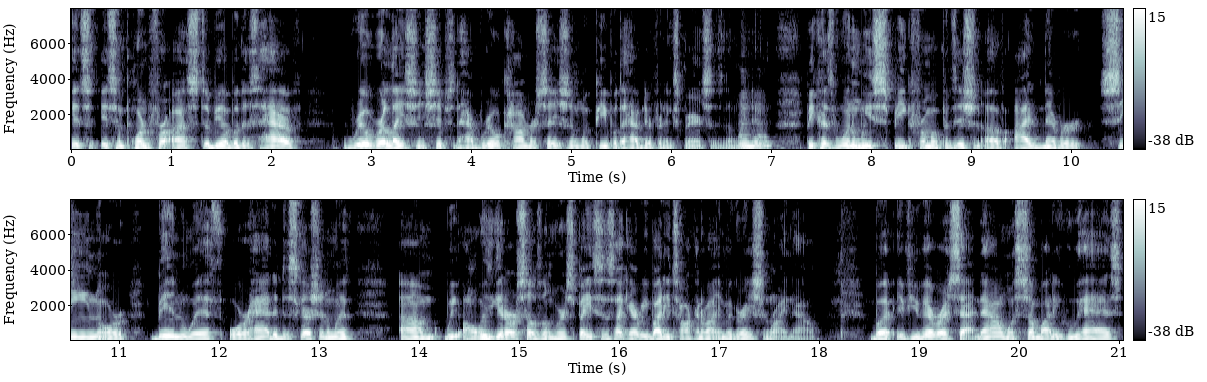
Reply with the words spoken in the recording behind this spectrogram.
it's it's important for us to be able to have real relationships and have real conversation with people that have different experiences than we mm-hmm. do. Because when we speak from a position of I've never seen or been with or had a discussion with, um, we always get ourselves in weird spaces. It's like everybody talking about immigration right now. But if you've ever sat down with somebody who has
